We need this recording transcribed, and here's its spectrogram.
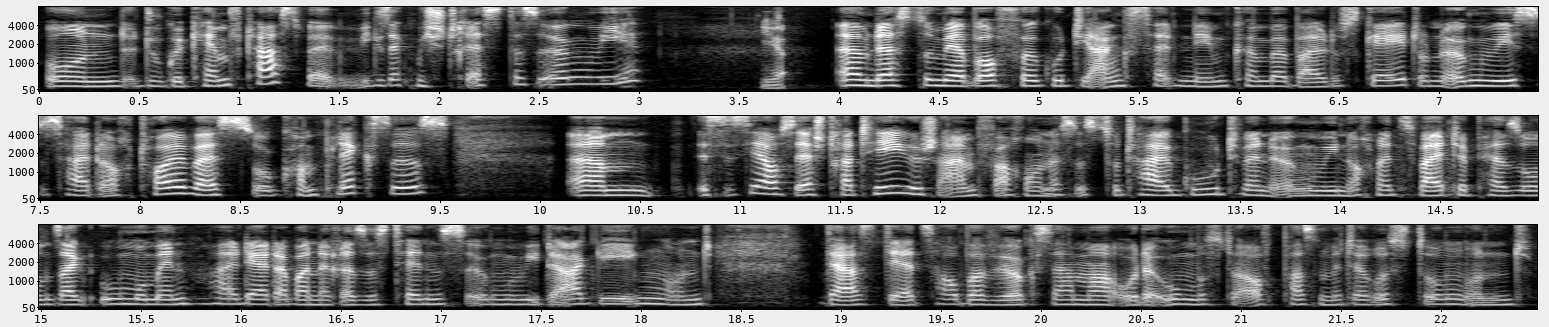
und du gekämpft hast, weil, wie gesagt, mich stresst das irgendwie. Ja. Ähm, dass du mir aber auch voll gut die Angst halt nehmen können bei Baldur's Gate. Und irgendwie ist es halt auch toll, weil es so komplex ist ähm, es ist ja auch sehr strategisch einfach und es ist total gut, wenn irgendwie noch eine zweite Person sagt, oh, Moment mal, der hat aber eine Resistenz irgendwie dagegen und da ist der Zauber wirksamer oder oh, musst du aufpassen mit der Rüstung und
